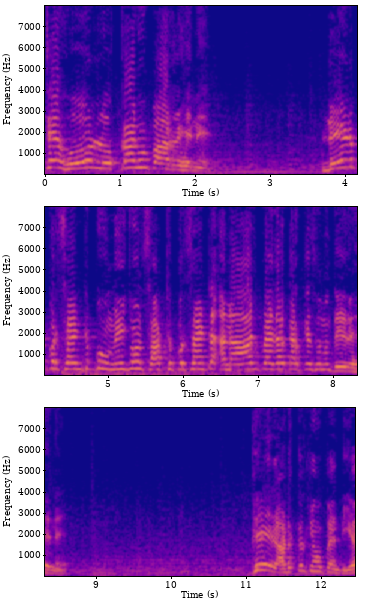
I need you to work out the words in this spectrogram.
ਤੇ ਹੋਰ ਲੋਕਾਂ ਨੂੰ ਪਾਲ ਰਹੇ ਨੇ 1.5% ਭੂਮੀ ਚੋਂ 60% ਅਨਾਜ ਪੈਦਾ ਕਰਕੇ ਤੁਹਾਨੂੰ ਦੇ ਰਹੇ ਨੇ। ਫਿਰ ਰੜਕ ਕਿਉਂ ਪੈਂਦੀ ਹੈ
